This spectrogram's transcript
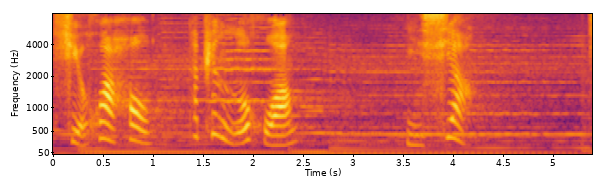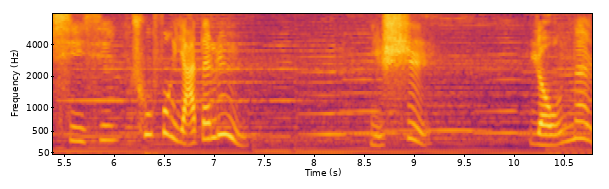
雪化后那片鹅黄，你像新鲜出凤芽的绿。你是柔嫩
